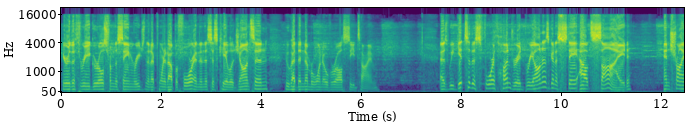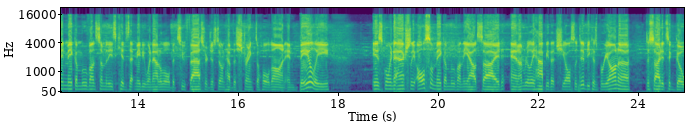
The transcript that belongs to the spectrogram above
Here are the three girls from the same region that I pointed out before, and then this is Kayla Johnson, who had the number one overall seed time. As we get to this fourth hundred, Bryanna's going to stay outside and try and make a move on some of these kids that maybe went out a little bit too fast or just don't have the strength to hold on. And Bailey is going to actually also make a move on the outside, and I'm really happy that she also did because Bryanna decided to go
